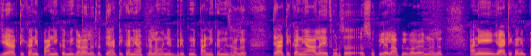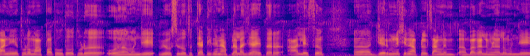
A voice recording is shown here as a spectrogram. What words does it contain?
ज्या ठिकाणी पाणी कमी गळालं तर त्या ठिकाणी आपल्याला म्हणजे ड्रिपने पाणी कमी झालं. त्या ठिकाणी आलं हे थोडंसं सुकलेलं आपल्याला बघायला मिळालं. आणि ज्या ठिकाणी पाणी थोडं मापात होतं थोडं म्हणजे व्यवस्थित होतं त्या ठिकाणी आपल्याला जे आहे तर आल्याचं जर्मिनेशन आपल्याला चांगलं बघायला मिळालं. म्हणजे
